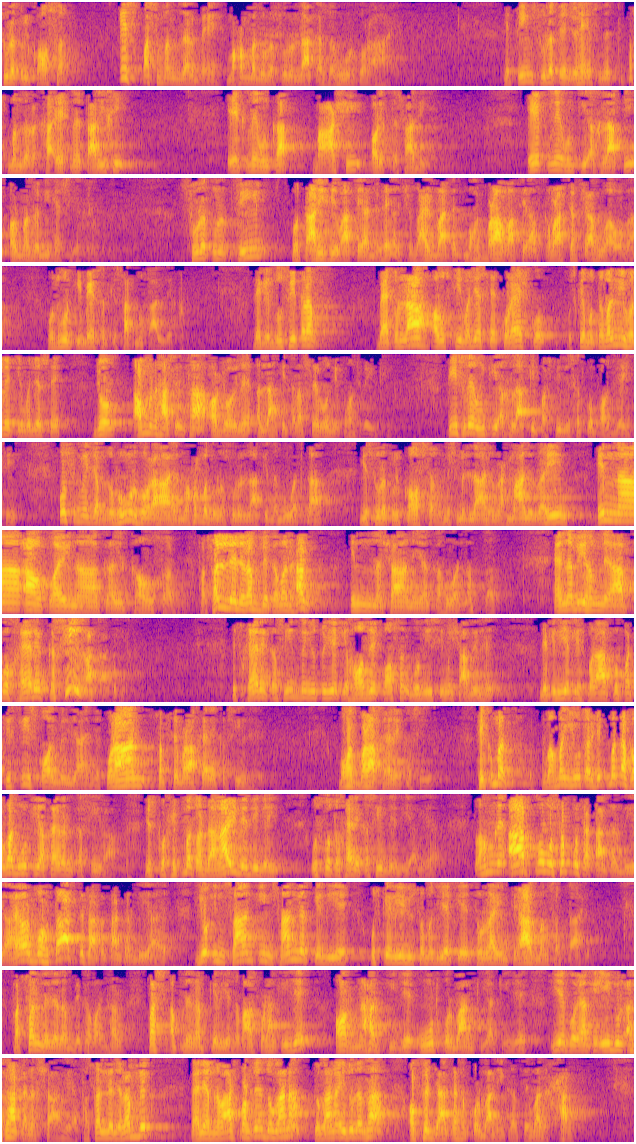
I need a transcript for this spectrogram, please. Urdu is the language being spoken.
سورت القوثر اس پس منظر میں محمد الرسول اللہ کا ظہور ہو رہا ہے۔ یہ تین صورتیں جو ہے اس نے پس منظر رکھا۔ ایک نے تاریخی، ایک نے ان کا معاشی اور اقتصادی۔ ایک نے ان کی اخلاقی اور مذہبی حیثیت۔ سورت الفیل، وہ تاریخی واقعہ جو ہے ظاہر بات ہے بہت بڑا واقعہ، اس کا بڑا چرچا ہوا ہوگا۔ حضور کی بے کے ساتھ متعلق۔ لیکن دوسری طرف بیت اللہ اور اس کی وجہ سے قریش کو، اس کے متولی ہونے کی وجہ سے جو امن حاصل تھا اور جو انہیں اللہ کی طرف سے روزی پہنچ رہی تھی۔ تیسرے ان کی اخلاقی پستی جسد کو پہنچ گئی تھی، اس میں جب ظہور ہو رہا ہے محمد الرسول اللہ کی نبوت کا، یہ صورت القوثر بسم اللہ الرحمن الرحیم، انا کل کوثر فصل رب کمن ہر ان نشان یا کہ لبتر اے نبی، ہم نے آپ کو خیر کثیر عطا کیا۔ اس خیر کثیر میں یوں تو یہ کہ حوض کوثر وہ بھی اسی میں شامل ہے لیکن یہ کہ اس پر آپ کو پچیس تیس کال مل جائیں گے۔ قرآن سب سے بڑا خیر کثیر ہے۔ بہت بڑا خیر کثیر حکمت ممن یوں تر حکمت فقط اوت یا خیر کثیرہ جس کو حکمت اور دانائی دے دی گئی، اس کو تو خیر کثیر دے دیا گیا۔ تو ہم نے آپ کو وہ سب کچھ عطا کر دیا ہے اور محتاط کے ساتھ عطا کر دیا ہے، جو انسان کی انسانیت کے لیے، اس کے لیے یوں سمجھیے کہ ترا امتیاز بن سکتا ہے۔ فصل لے رب کا ونہر پس اپنے رب کے لیے نماز پڑھا کیجیے اور نہر کیجیے اونٹ قربان کیا کیجیے یہ گویا کہ عید الاضحیٰ کا نقشہ آ گیا۔ فصل رب پہلے ہم نماز پڑھتے ہیں، دو گانا دو گانا عید الاضحیٰ اور پھر جا کر ہم قربانی کرتے ہیں۔ ون ہر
